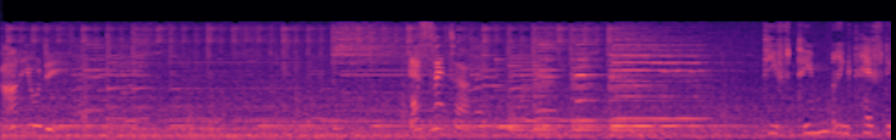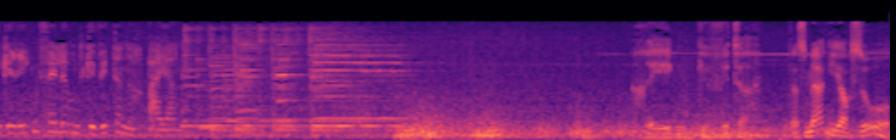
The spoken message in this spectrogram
Radio D. Das Wetter. Tief Tim bringt heftige Regenfälle und Gewitter nach Bayern. Regen, Gewitter. Das merke ich auch so.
